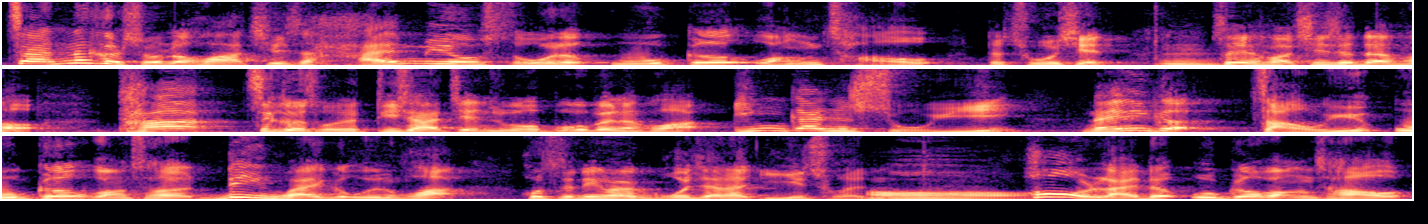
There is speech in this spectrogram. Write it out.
在那个时候的话，其实还没有所谓的吴哥王朝的出现。嗯，所以哈，其实呢哈，它这个所谓的地下建筑的部分的话，应该是属于那一个早于吴哥王朝的另外一个文化，或是另外一个国家的遗存。哦，后来的吴哥王朝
